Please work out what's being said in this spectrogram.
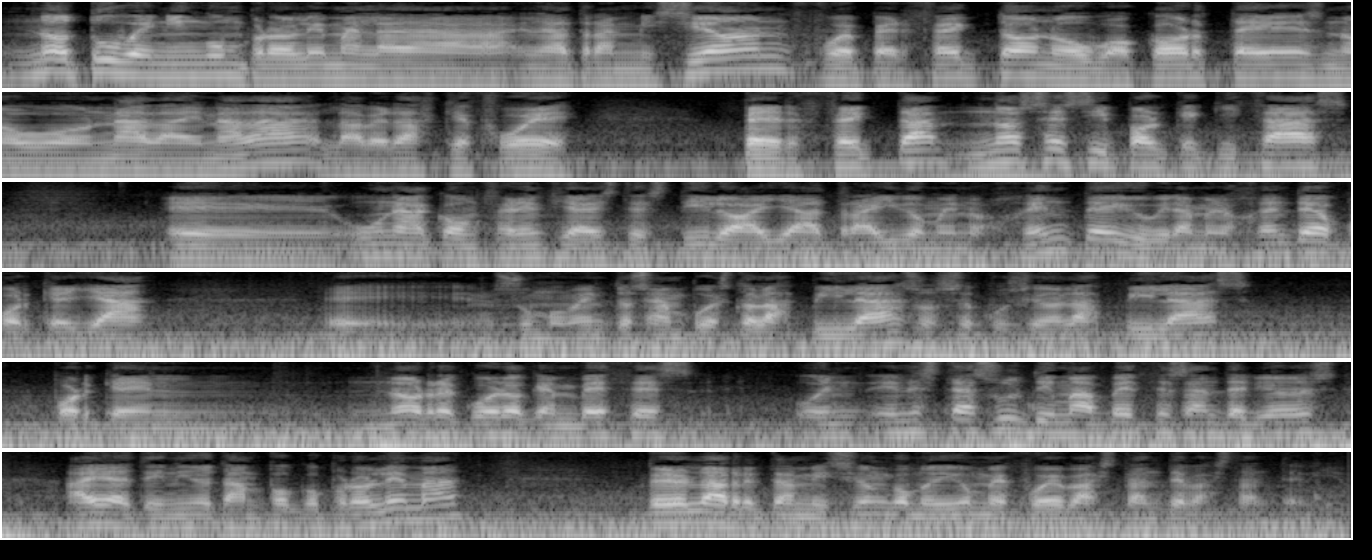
no tuve ningún problema en la, transmisión, fue perfecto, no hubo cortes, no hubo nada de nada, la verdad es que fue perfecta. No sé si porque quizás eh, una conferencia de este estilo haya atraído menos gente y hubiera menos gente, o porque ya eh, en su momento se han puesto las pilas o se pusieron las pilas, porque no recuerdo que en veces, en, en estas últimas veces anteriores haya tenido tan poco problema pero la retransmisión, como digo, me fue bastante, bastante bien.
